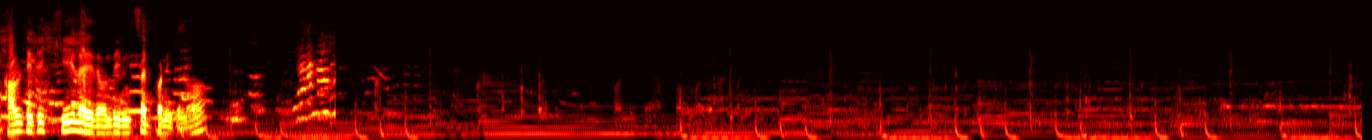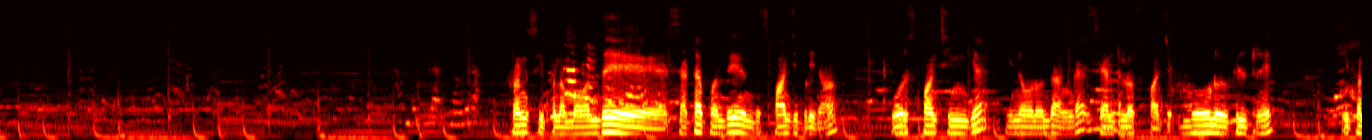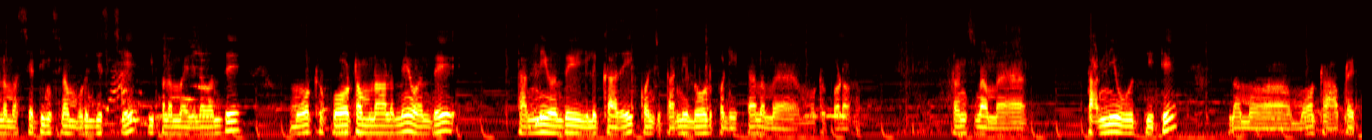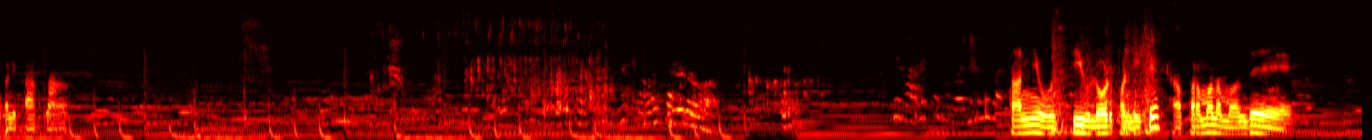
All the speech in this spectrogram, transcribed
கழட்டிட்டு கீழே இதை வந்து இன்சர்ட் பண்ணிக்கணும். ஃப்ரெண்ட்ஸ் இப்போ நம்ம வந்து செட்டப் வந்து இந்த ஸ்பாஞ்ச் இப்படி தான் ஒரு ஸ்பாஞ்ச் இங்கே இன்னொன்று வந்து அங்கே சென்ட்ரல் ஸ்பாஞ்ச் மூணு ஃபில்ட்ரு இப்போ நம்ம செட்டிங்ஸ்லாம் முடிஞ்சிருச்சு. இப்போ நம்ம இதில் வந்து மோட்ரு போட்டோம்னாலுமே வந்து தண்ணி வந்து இழுக்காது. கொஞ்சம் தண்ணி லோடு பண்ணிட்டு தான் நம்ம மோட்ரு போடணும். ஃப்ரெண்ட்ஸ் நம்ம தண்ணி ஊற்றிட்டு நம்ம மோட்ரு ஆப்ரேட் பண்ணி பார்க்கலாம். தண்ணி ஊற்றி லோட் பண்ணிவிட்டு அப்புறமா நம்ம வந்து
